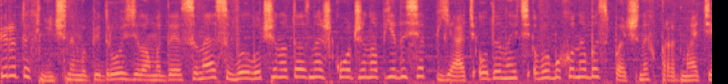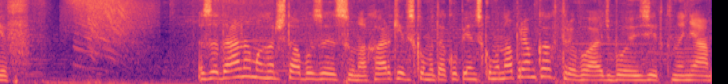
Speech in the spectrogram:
Піротехнічними підрозділами ДСНС вилучено та знешкоджено 55 одиниць вибухонебезпечних предметів. За даними Генштабу ЗСУ на Харківському та Куп'янському напрямках тривають боєзіткнення.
